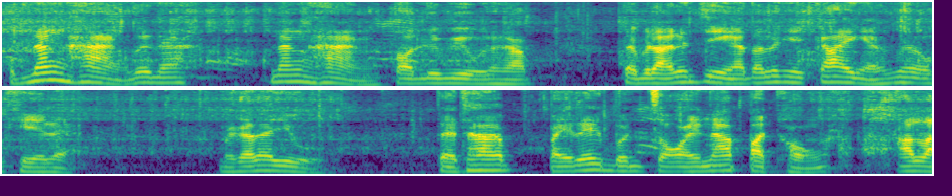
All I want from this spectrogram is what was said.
ผมนั่งห่างด้วยนะ นั่งห่างตอนรีวิวนะครับ แต่เวลาเล่นจริงอะตอนเล่นใกล้ๆไงเพื่อนโอเคแหละ มันก็ได้อยู่ แต่ถ้าไปเล่นบนจอยหน้าปัดของอะไร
